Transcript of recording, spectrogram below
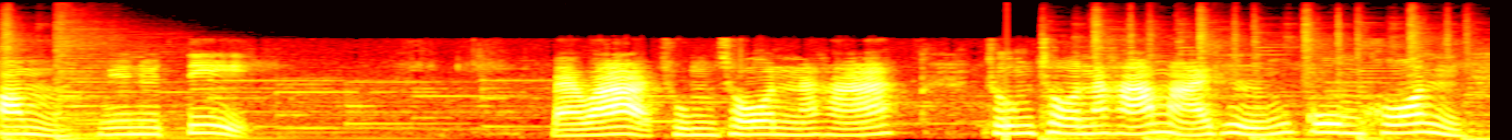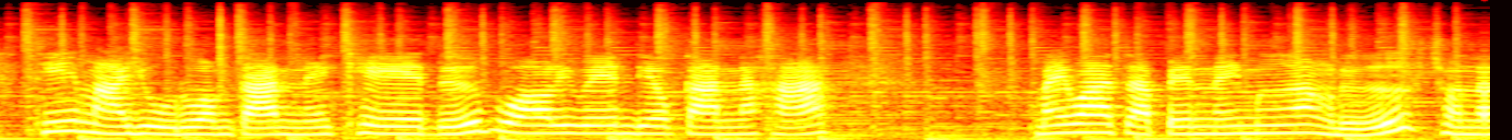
community แปลว่าชุมชนนะคะ ชุมชนนะคะหมายถึงกลุ่มคนที่มาอยู่รวมกันในเขตหรือบริเวณเดียวกันนะคะ ไม่ว่าจะเป็นในเมืองหรือชน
